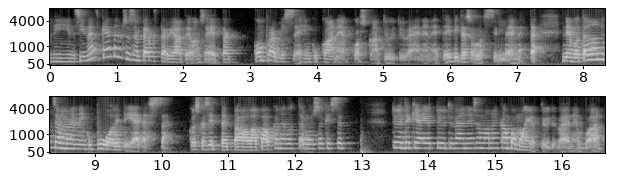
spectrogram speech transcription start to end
niin siinä käytännössä sen perusperiaate on se, että kompromisseihin kukaan ei ole koskaan tyytyväinen. Et ei pitäisi olla silleen, että neuvotellaan nyt semmoinen niin puolitie tässä. Koska sitten tavallaan palkkaneuvotteluissakin se työntekijä ei ole tyytyväinen ja samaan aikaan pomo ei ole tyytyväinen, vaan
